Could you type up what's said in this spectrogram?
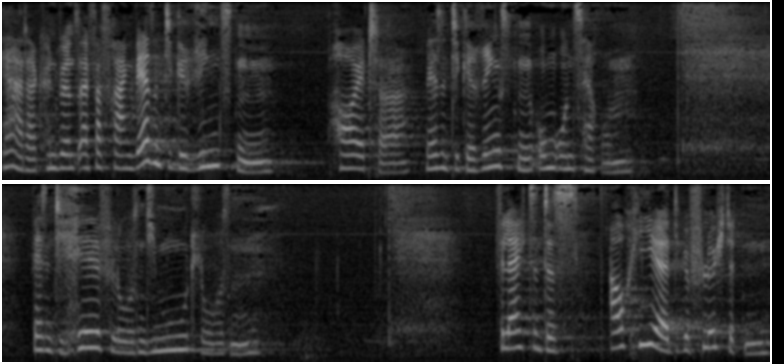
Ja, da können wir uns einfach fragen, wer sind die Geringsten heute? Wer sind die Geringsten um uns herum? Wer sind die Hilflosen, die Mutlosen? Vielleicht sind es auch hier die Geflüchteten,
